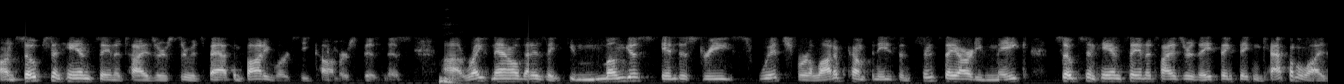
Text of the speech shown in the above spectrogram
on soaps and hand sanitizers through its bath and body works e-commerce business. Uh, right now that is a humongous industry switch for a lot of companies and since they already make soaps and hand sanitizer. They think they can capitalize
